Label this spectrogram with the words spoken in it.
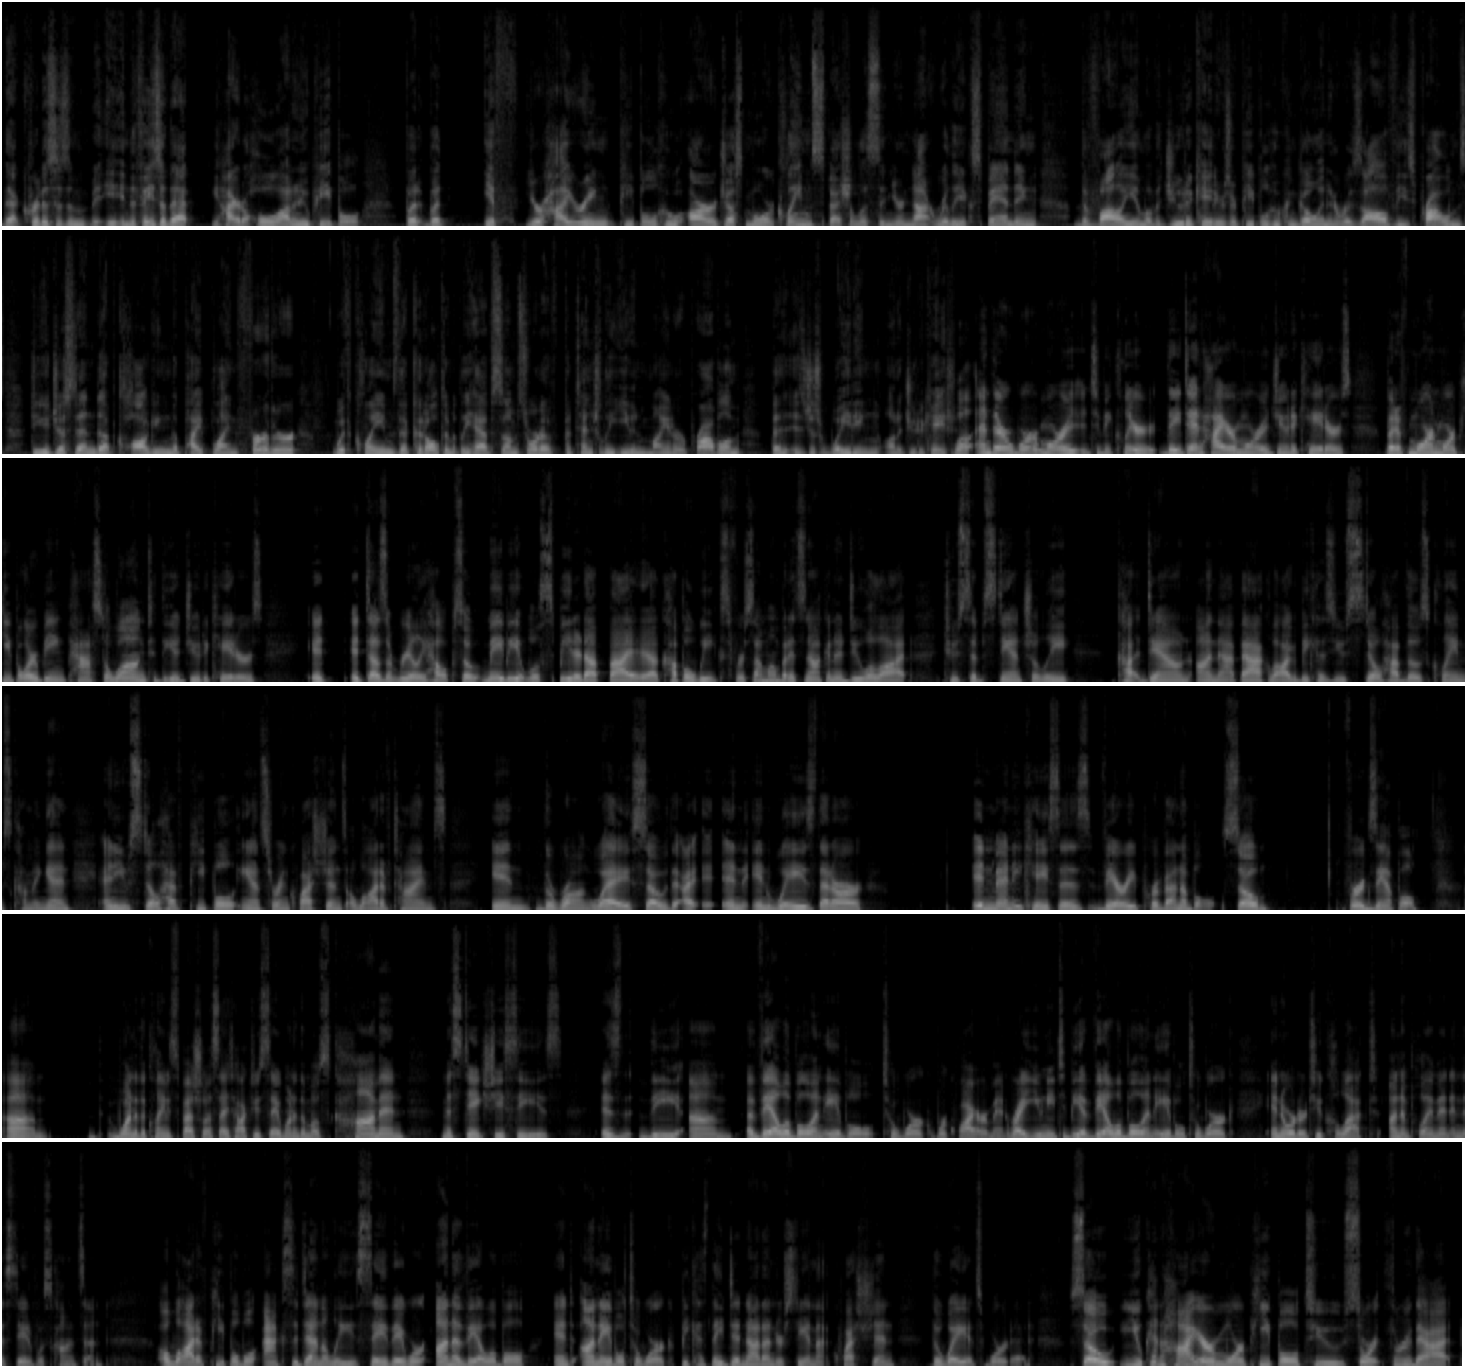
that criticism in the face of that he hired a whole lot of new people but but if you're hiring people who are just more claims specialists and you're not really expanding the volume of adjudicators or people who can go in and resolve these problems do you just end up clogging the pipeline further with claims that could ultimately have some sort of potentially even minor problem that is just waiting on adjudication. Well, and there were more, to be clear, they did hire more adjudicators, but if more and more people are being passed along to the adjudicators, it it doesn't really help. So maybe it will speed it up by a couple weeks for someone, but it's not going to do a lot to substantially cut down on that backlog because you still have those claims coming in and you still have people answering questions a lot of times in the wrong way. So the, in in ways that are in many cases very preventable. So for example, um, one of the claims specialists I talked to say one of the most common mistakes she sees is the um, available and able to work requirement, right? You need to be available and able to work in order to collect unemployment in the state of Wisconsin. A lot of people will accidentally say they were unavailable and unable to work because they did not understand that question the way it's worded. So you can hire more people to sort through that,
